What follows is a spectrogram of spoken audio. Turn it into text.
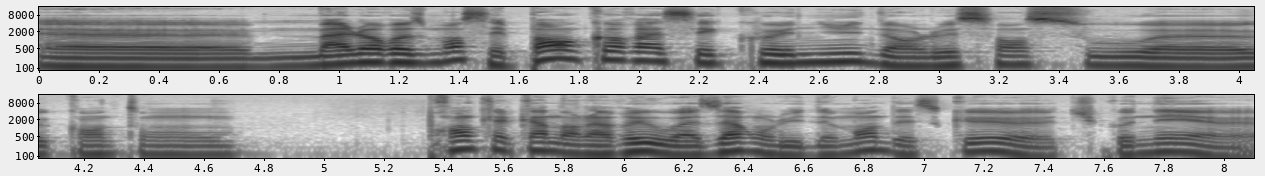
Euh, malheureusement, c'est pas encore assez connu dans le sens où euh, quand on prend quelqu'un dans la rue au hasard, on lui demande est-ce que euh, tu connais euh,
